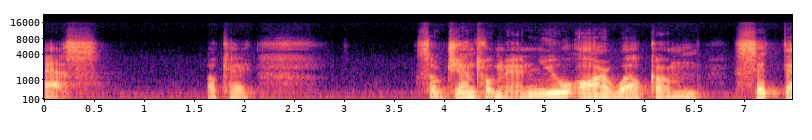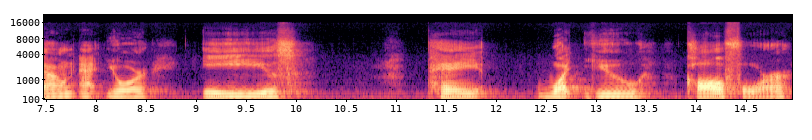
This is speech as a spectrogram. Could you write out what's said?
S. Okay? So, gentlemen, you are welcome. Sit down at your ease, pay what you call for,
